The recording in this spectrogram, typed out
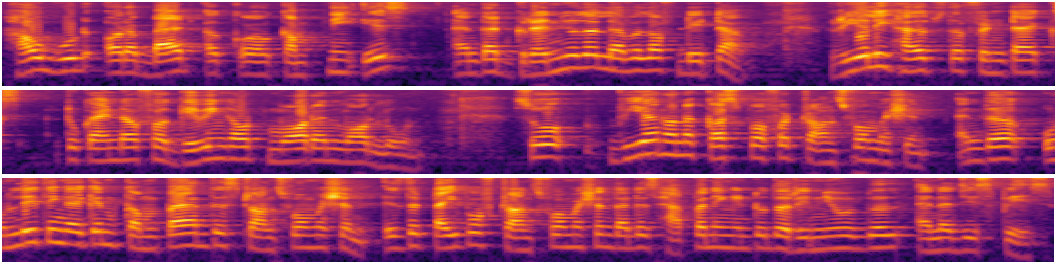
how good or a bad a company is and that granular level of data really helps the fintechs to kind of uh, giving out more and more loan. So we are on a cusp of a transformation and the only thing I can compare this transformation is the type of transformation that is happening into the renewable energy space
